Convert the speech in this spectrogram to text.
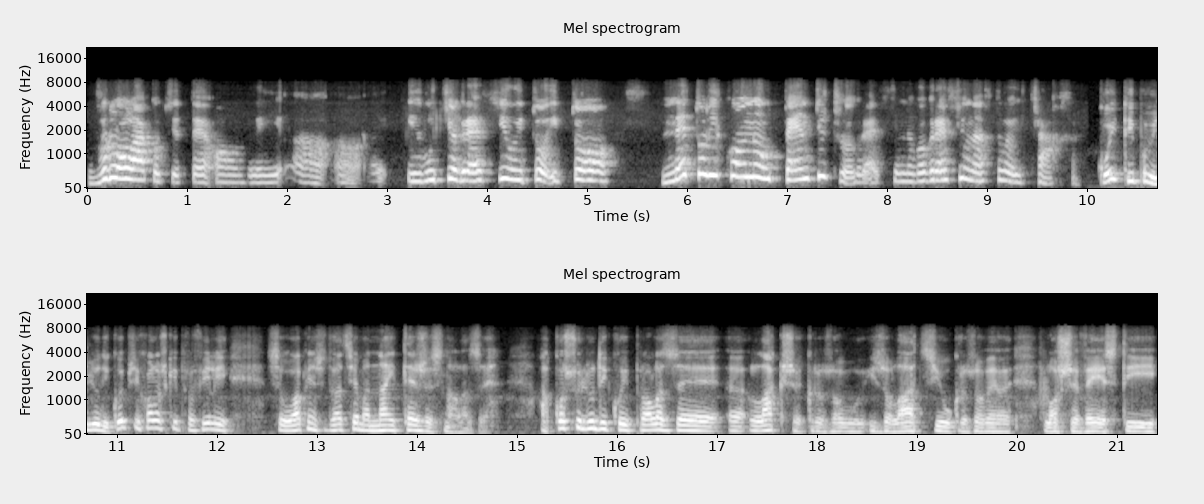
vrlo lako ćete ovaj, a, a, izvući agresiju i to, i to ne toliko ono autentičnu agresiju, nego agresiju nastava iz straha. Koji tipovi ljudi, koji psihološki profili se u ovakvim situacijama najteže snalaze? A ko su ljudi koji prolaze e, lakše kroz ovu izolaciju, kroz ove loše vesti,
